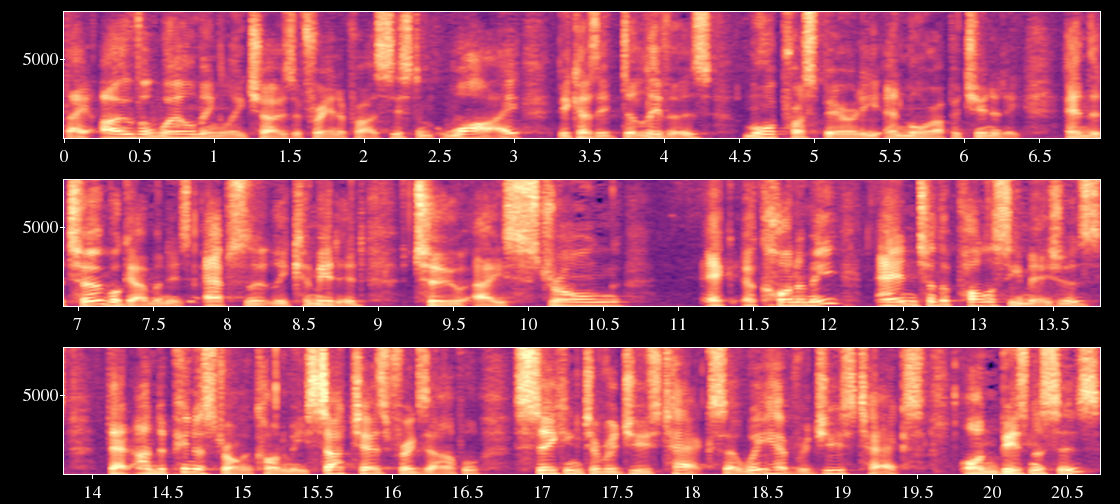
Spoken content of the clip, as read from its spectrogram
They overwhelmingly chose a free enterprise system. Why? Because it delivers more prosperity and more opportunity. And the Turnbull government is absolutely committed to a strong economy and to the policy measures that underpin a strong economy, such as, for example, seeking to reduce tax. So we have reduced tax on businesses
